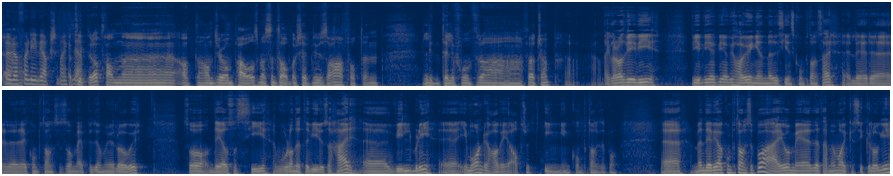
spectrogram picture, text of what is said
prøver ja. å få liv i aksjemarkedet. Jeg tipper at han, eh, at han Jerome Powell, som er sentralbanksjefen i USA, har fått en, liten telefon fra, fra Trump. Ja, ja, det er klart at vi, vi, vi, vi, har jo ingen medisinsk kompetanse her, eller, eller kompetanse som epidemiologer. Så det å si hvordan dette viruset her eh, vil bli eh, i morgen, det har vi absolutt ingen kompetanse på. Eh, men det vi har kompetanse på, er jo mer dette med markedspsykologi.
